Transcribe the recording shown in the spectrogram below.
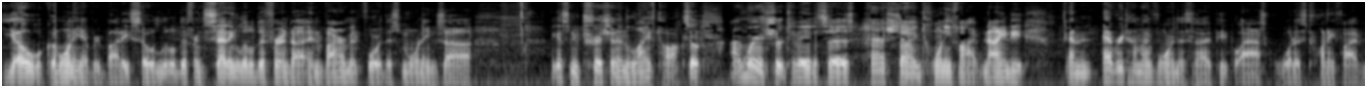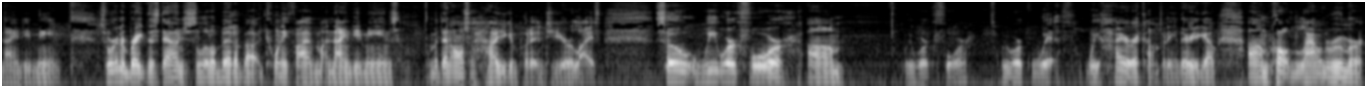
yo, good morning, everybody. So, a little different setting, a little different uh, environment for this morning's, uh, I guess, nutrition and life talk. So, I'm wearing a shirt today that says hashtag 2590. And every time I've worn this, I've had people ask, what does 2590 mean? So, we're going to break this down just a little bit about 2590 means, but then also how you can put it into your life. So, we work for, um, we work for, we work with, we hire a company, there you go, um, called Loud Rumor,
